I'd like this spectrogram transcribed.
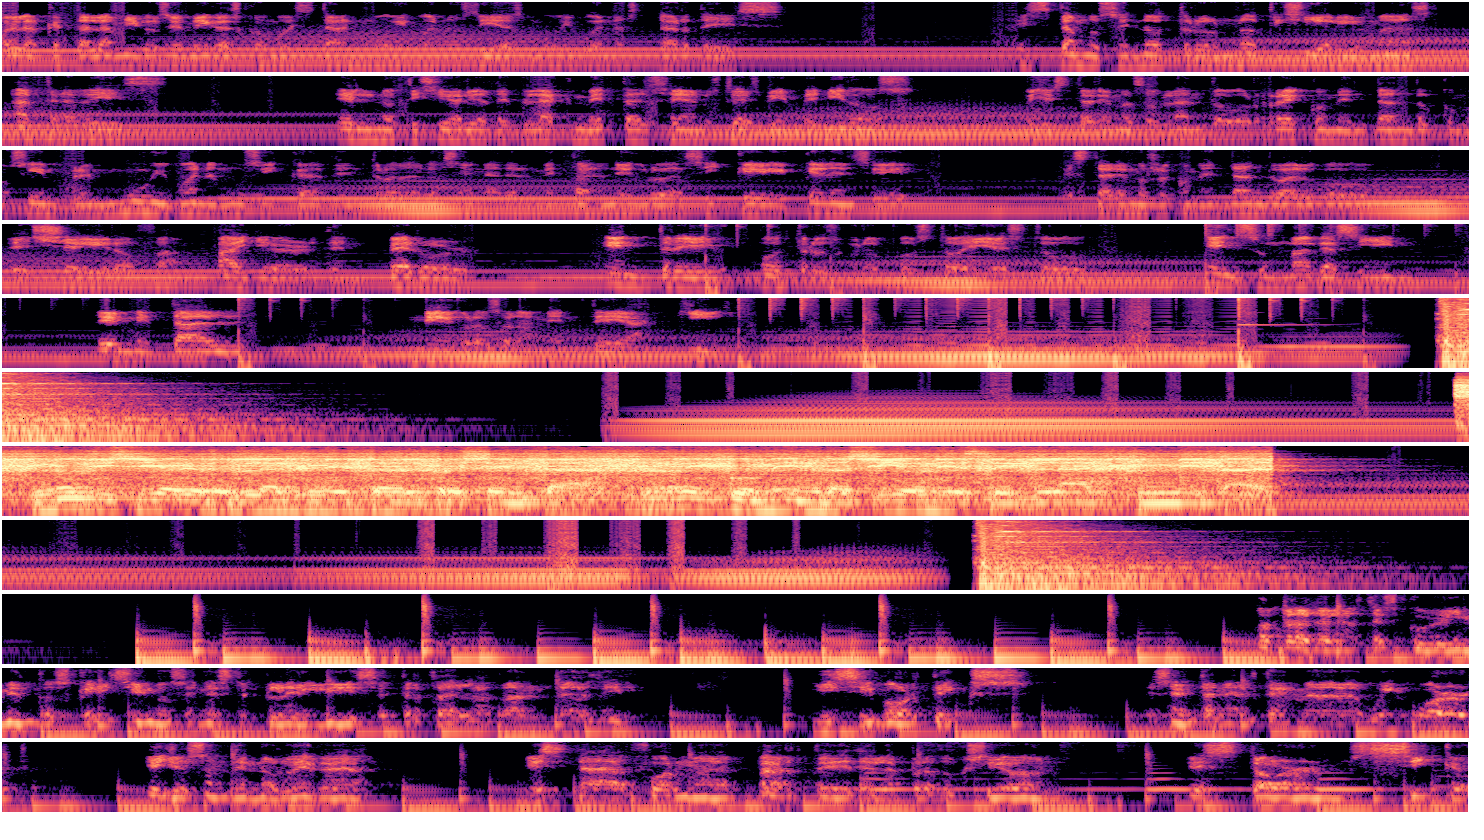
Hola, ¿qué tal amigos y amigas? ¿Cómo están? Muy buenos días, muy buenas tardes. Estamos en otro noticiario más a través del noticiario de Black Metal. Sean ustedes bienvenidos. Hoy estaremos hablando, recomendando como siempre muy buena música dentro de la escena del metal negro, así que quédense. Estaremos recomendando algo de Shade of Empire, de Emperor, entre otros grupos. Todo esto en su magazine de metal negro solamente aquí. Noticiero de Black Metal presenta Recomendaciones de Black Metal. Otro de los descubrimientos que hicimos en este playlist se trata de la banda de Easy Vortex. Presentan el tema Wingward. Ellos son de Noruega. Esta forma parte de la producción Storm Seeker.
